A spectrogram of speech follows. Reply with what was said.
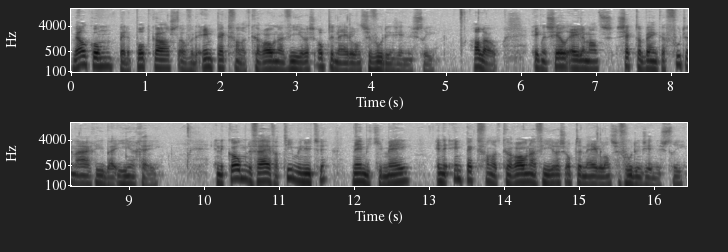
Welkom bij de podcast over de impact van het coronavirus op de Nederlandse voedingsindustrie. Hallo, ik ben Sil Elemans, sectorbanker Food Agri bij ING. In de komende 5 à 10 minuten neem ik je mee in de impact van het coronavirus op de Nederlandse voedingsindustrie.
